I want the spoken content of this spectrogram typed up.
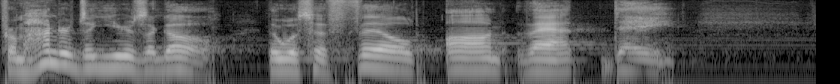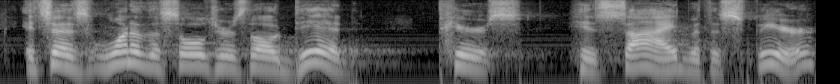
from hundreds of years ago that was fulfilled on that day. It says one of the soldiers, though, did pierce his side with a spear,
